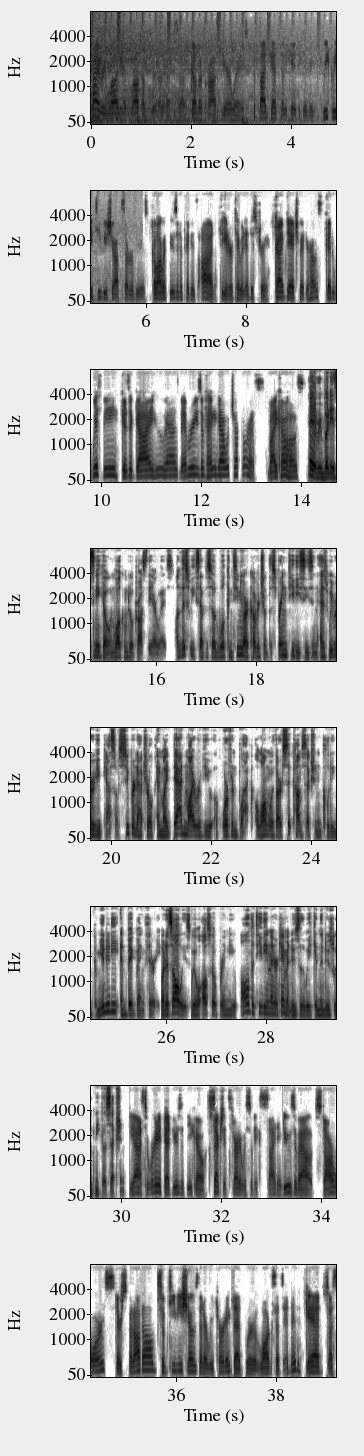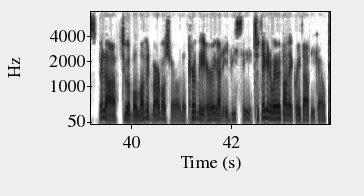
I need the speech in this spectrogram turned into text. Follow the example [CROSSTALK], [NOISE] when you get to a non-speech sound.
Hi, everyone, and welcome to another episode of Come Across the Airwaves, the podcast dedicated to giving weekly TV show episode reviews, along with news and opinions on the entertainment industry. I'm Dan Schmidt, your host, and with me is a guy who has memories of hanging out with Chuck Norris, my co-host. Hey everybody, it's Nico, and welcome to Across the Airwaves. On this week's episode, we'll continue our coverage of the spring TV season as we review casts of Supernatural and my dad and my review of Orphan Black, along with our sitcom section including Community and Big Bang Theory. But as always, we will also bring you all the TV and entertainment news of the week in the News with Nico section. Yeah, so we're gonna get that news with Nico section started with some exciting news about Star Wars, their spin-off film, some TV shows that are returning that were long since ended, and a spin-off to a beloved Marvel show that's currently airing on ABC. So take it away with all that great stuff, Nico.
